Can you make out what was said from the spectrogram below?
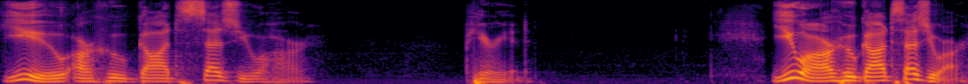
You are who God says you are. Period. You are who God says you are.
